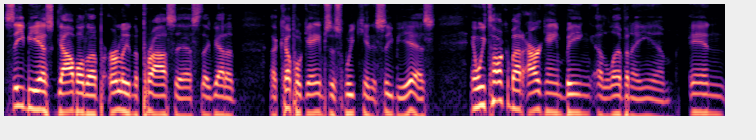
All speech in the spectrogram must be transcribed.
CBS gobbled up early in the process. They've got a, a couple games this weekend at CBS. And we talk about our game being at 11 a.m. And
